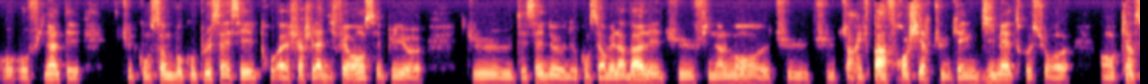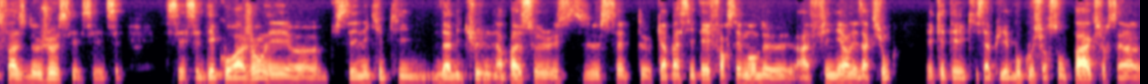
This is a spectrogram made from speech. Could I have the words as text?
au, final, tu te consommes beaucoup plus à essayer de chercher la différence. Et puis, euh, tu essayes de, conserver la balle et tu finalement, euh, tu n'arrives pas à franchir. Tu gagnes 10 mètres sur, euh, en 15 phases de jeu. C'est décourageant et c'est une équipe qui d'habitude n'a pas cette capacité forcément de, à finir les actions et qui, qui s'appuyait beaucoup sur son pack, sur, sa,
